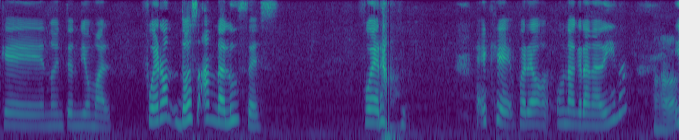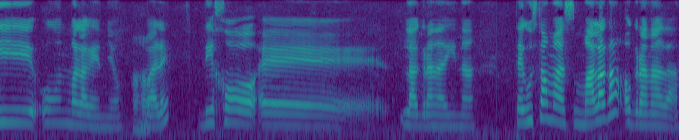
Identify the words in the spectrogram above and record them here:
que no entendió mal. Fueron dos andaluces. Fueron, es que fueron una granadina Ajá. y un malagueño, Ajá. ¿vale? Dijo eh, la granadina, ¿te gusta más Málaga o Granada?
